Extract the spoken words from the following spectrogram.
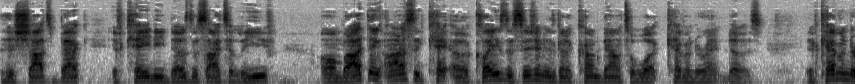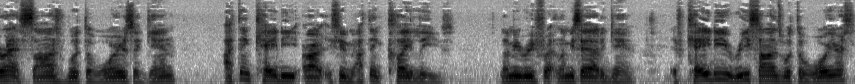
his shots back if KD does decide to leave. Um, but I think honestly, K, uh, Klay's decision is going to come down to what Kevin Durant does. If Kevin Durant signs with the Warriors again, I think KD or excuse me, I think Klay leaves. Let me refresh. Let me say that again. If KD re-signs with the Warriors,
